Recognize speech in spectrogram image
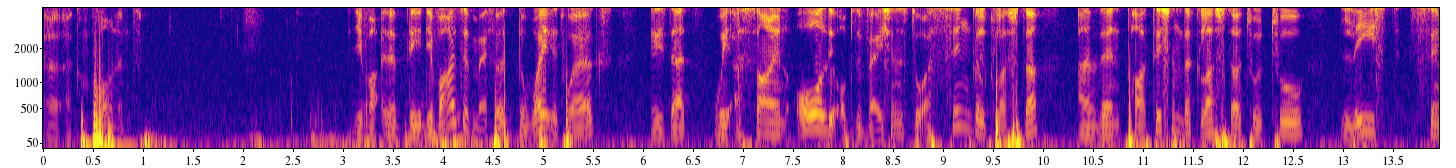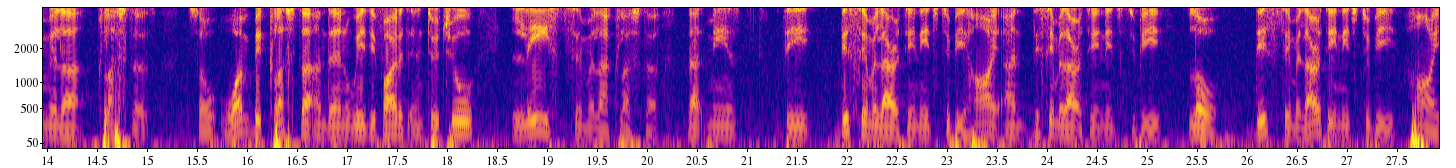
uh, a component. Divi uh, the divisive method the way it works is that we assign all the observations to a single cluster and then partition the cluster to two least similar clusters. So one big cluster and then we divide it into two least similar cluster. That means the dissimilarity needs to be high and this similarity needs to be low. This similarity needs to be high.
